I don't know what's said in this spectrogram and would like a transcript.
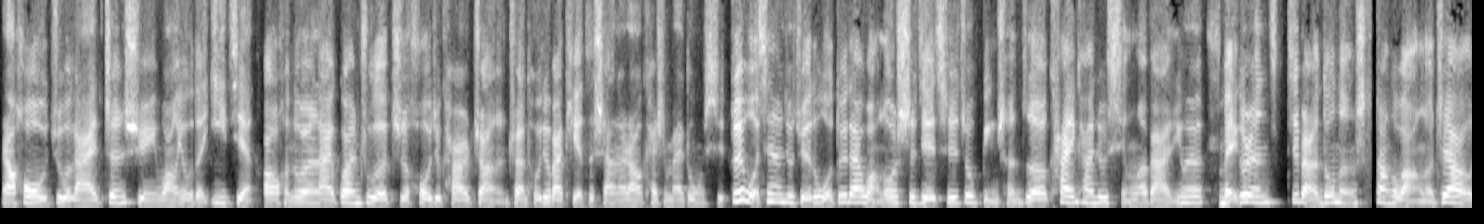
然后就来征询网友的意见，哦很多人来关注了之后，就开始转转头就把帖子删了，然后开始卖东西。所以我现在就觉得，我对待网络世界其实就秉承着看一看就行了吧，因为每个人基本上都能上个网了，这样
